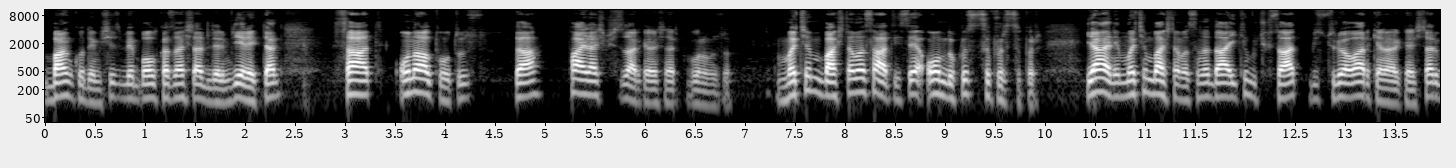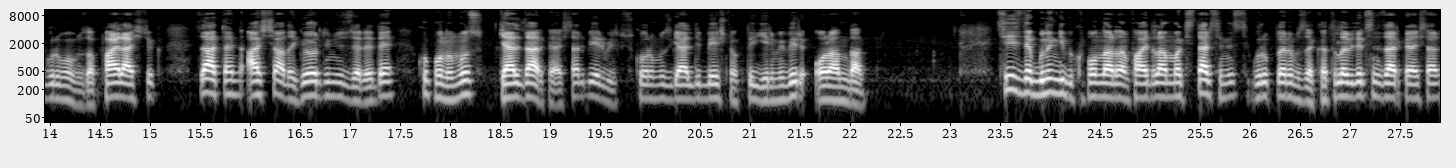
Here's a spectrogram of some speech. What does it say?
banko demişiz ve bol kazançlar dilerim diyerekten saat 16.30'da paylaşmışız arkadaşlar kuponumuzu. Maçın başlama saati ise 19.00. Yani maçın başlamasına daha 2,5 saat bir süre varken arkadaşlar grubumuzda paylaştık. Zaten aşağıda gördüğünüz üzere de kuponumuz geldi arkadaşlar. Bir bir skorumuz geldi 5.21 orandan. Siz de bunun gibi kuponlardan faydalanmak isterseniz gruplarımıza katılabilirsiniz arkadaşlar.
